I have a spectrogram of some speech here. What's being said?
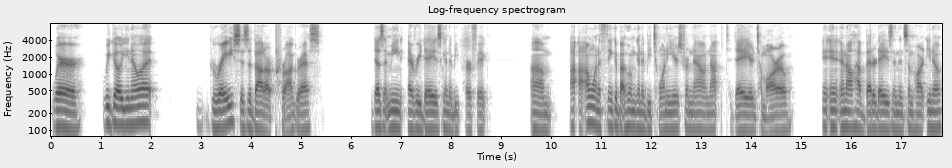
where we go, you know what? Grace is about our progress. It doesn't mean every day is going to be perfect. Um, I, I want to think about who I'm going to be 20 years from now, not today or tomorrow. And, and I'll have better days and then some hard, you know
